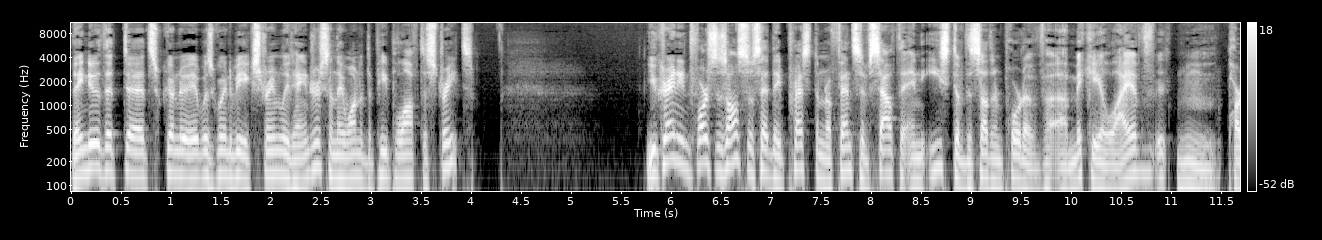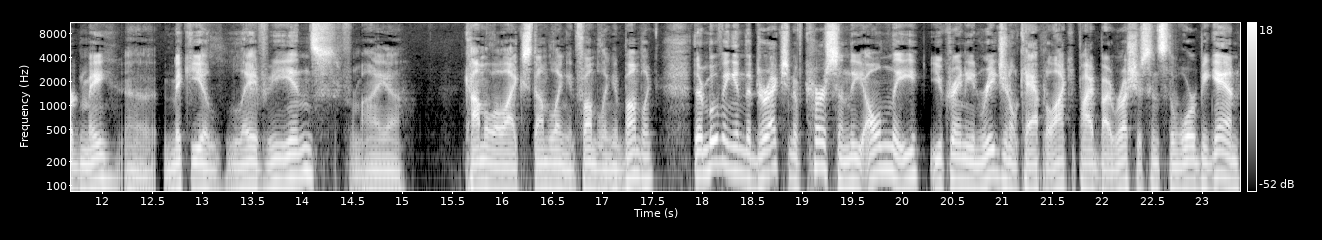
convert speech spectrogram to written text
They knew that uh, it's going to, it was going to be extremely dangerous and they wanted the people off the streets. Ukrainian forces also said they pressed an offensive south and east of the southern port of uh, Mykolaiv. Hmm, pardon me, uh, Mykolavians for my uh, Kamala like stumbling and fumbling and bumbling. They're moving in the direction of Kherson, the only Ukrainian regional capital occupied by Russia since the war began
